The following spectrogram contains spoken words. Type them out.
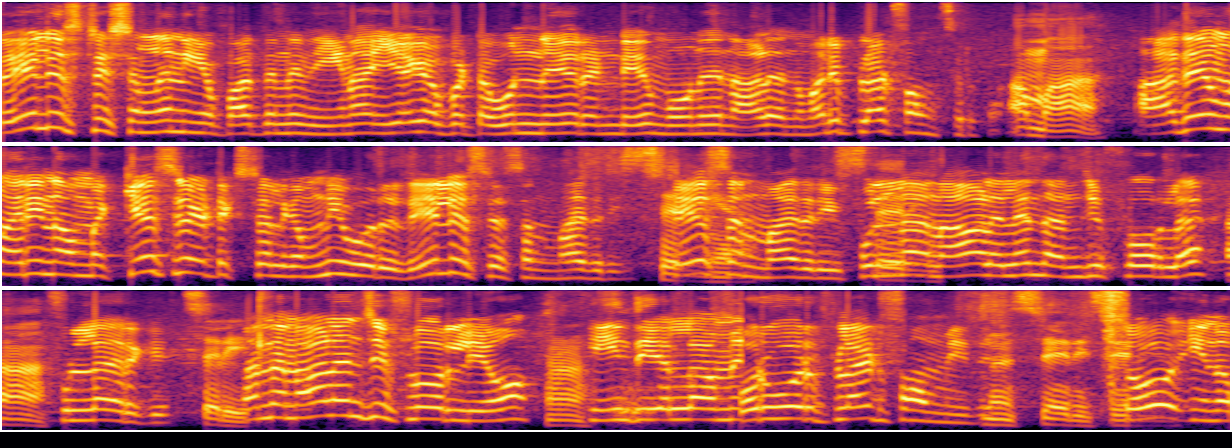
ரயில்வே ஸ்டேஷன்ல நீங்க பார்த்துன்னு இருந்தீங்கன்னா ஏகப்பட்ட ஒன்று ரெண்டு மூணு நாலு அந்த மாதிரி பிளாட்ஃபார்ம்ஸ் இருக்கும். ஆமா. அதே மாதிரி நம்ம கேசரியா டெக்ஸ்டைல் கம்பெனி ஒரு ரயில்வே ஸ்டேஷன் மாதிரி ஸ்டேஷன் மாதிரி ஃபுல்லா நாலுல இருந்து அஞ்சு ஃப்ளோர்ல. ஃபுல்லா இருக்கு. சரி. அந்த நாலஞ்சு ஃப்ளோர்லயும் இது எல்லாமே ஒரு ஒரு பிளாட்ஃபார்ம் இது. சரி ஸோ இந்த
